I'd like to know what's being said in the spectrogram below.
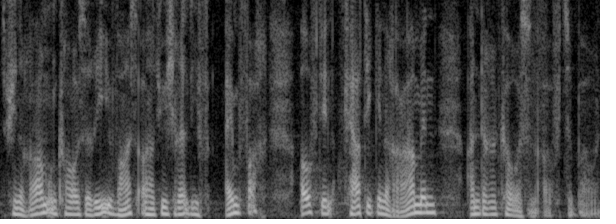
zwischen Rahmen und Karosserie war es auch natürlich relativ einfach, auf den fertigen Rahmen andere Karossen aufzubauen.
